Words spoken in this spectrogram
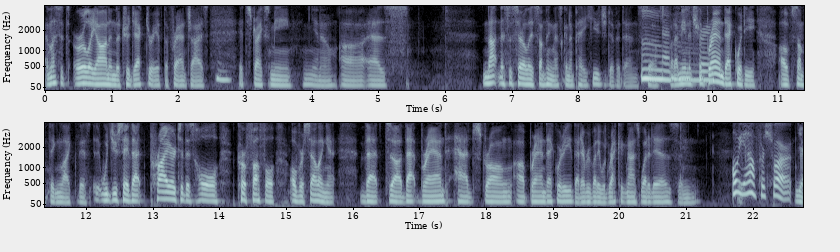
unless it's early on in the trajectory of the franchise. Mm. It strikes me, you know, uh, as not necessarily something that's going to pay huge dividends. So, Mm, but I mean, it's the brand equity of something like this. Would you say that prior to this whole kerfuffle over selling it, that uh, that brand had strong uh, brand equity, that everybody would recognize what it is, and Oh yeah, for sure. Yeah.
